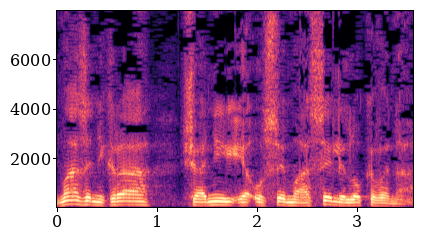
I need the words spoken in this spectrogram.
מה זה נקרא שאני עושה מעשה ללא כוונה?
